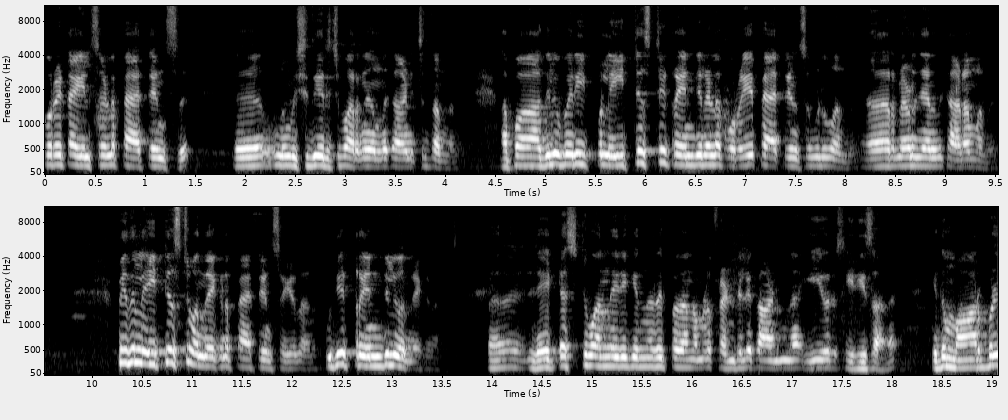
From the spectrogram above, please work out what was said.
കുറെ ടൈൽസുകളുടെ പാറ്റേൺസ് ഒന്ന് വിശദീകരിച്ച് പറഞ്ഞു തന്ന് കാണിച്ചു തന്നാണ് അപ്പൊ അതിലുപരി ഇപ്പൊ ലേറ്റസ്റ്റ് ട്രെൻഡിലുള്ള കുറെ പാറ്റേൺസും കൂടി വന്നു. കാരണമാണ് ഞാനത് കാണാൻ വന്നത്. അപ്പൊ ഇത് ലേറ്റസ്റ്റ് വന്നേക്കുന്ന പാറ്റേൺസ് ഏതാണ്? പുതിയ ട്രെൻഡിൽ വന്നേക്കണ. ലേറ്റസ്റ്റ് വന്നിരിക്കുന്നത് ഇപ്പൊ നമ്മൾ ഫ്രണ്ടിൽ കാണുന്ന ഈ ഒരു സീരീസ് ആണ്. ഇത് മാർബിൾ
